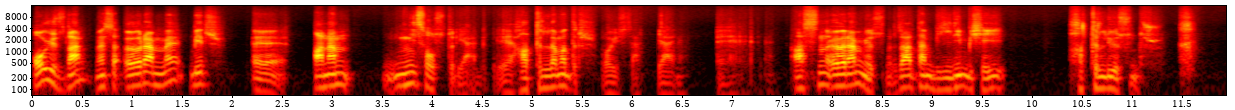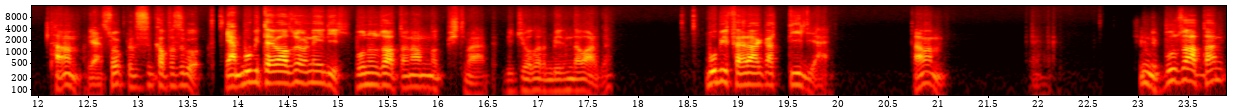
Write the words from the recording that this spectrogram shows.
O yüzden mesela öğrenme bir e, anamnisostur yani. E, hatırlamadır o yüzden yani. E, aslında öğrenmiyorsundur. Zaten bildiğin bir şeyi hatırlıyorsundur. tamam mı? Yani Sokrates'in kafası bu. Yani bu bir tevazu örneği değil. Bunu zaten anlatmıştım herhalde. Videoların birinde vardı. Bu bir feragat değil yani. Tamam mı? Ee, Şimdi bu zaten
